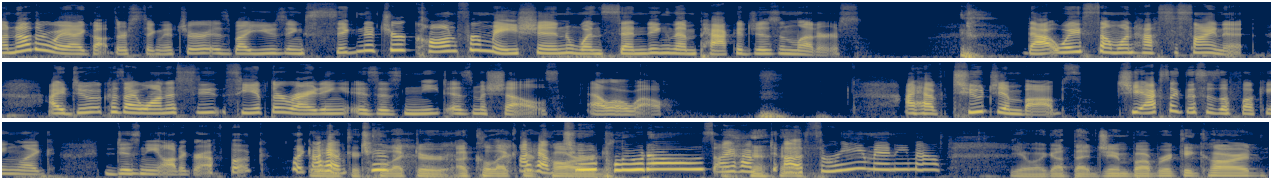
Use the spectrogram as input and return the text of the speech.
Another way I got their signature is by using signature confirmation when sending them packages and letters. that way, someone has to sign it. I do it because I want to see, see if their writing is as neat as Michelle's. LOL. I have two Jim Bobs. She acts like this is a fucking like Disney autograph book. Like Or I have a two. collector a collector I have card. two Plutos. I have uh, three Minnie Mouse. Yo, I got that Jim Bob rookie card.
